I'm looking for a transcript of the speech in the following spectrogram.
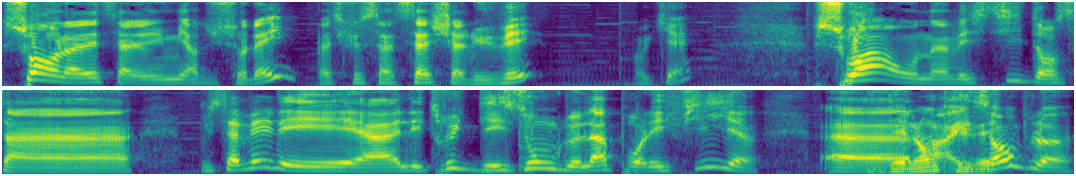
Soit on la laisse à la lumière du soleil, parce que ça sèche à l'UV, ok. Soit on investit dans un, vous savez les, euh, les trucs des ongles là pour les filles, euh, Des lampes par UV. exemple,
